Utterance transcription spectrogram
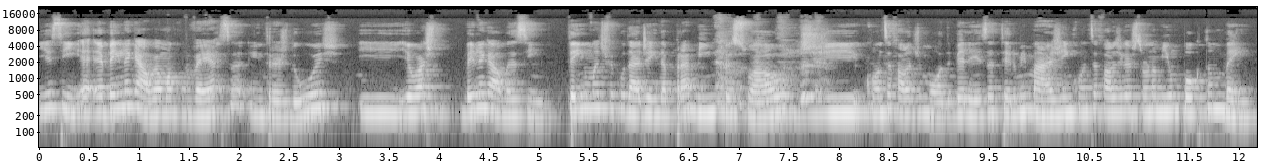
E assim, é, é, bem legal, é uma conversa entre as duas e eu acho bem legal, mas assim, tem uma dificuldade ainda para mim, pessoal, de quando você fala de moda, beleza, ter uma imagem, quando você fala de gastronomia um pouco também.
